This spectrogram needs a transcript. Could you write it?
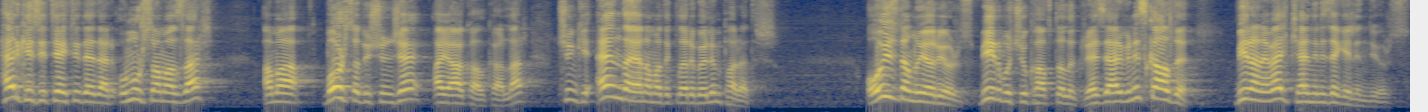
herkesi tehdit eder, umursamazlar ama borsa düşünce ayağa kalkarlar. Çünkü en dayanamadıkları bölüm paradır. O yüzden uyarıyoruz. Bir buçuk haftalık rezerviniz kaldı. Bir an evvel kendinize gelin diyoruz.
